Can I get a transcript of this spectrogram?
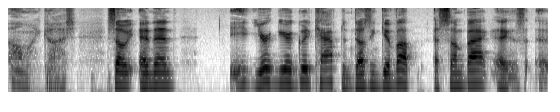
Oh my gosh. So and then your your good captain doesn't give up as some back. As, uh,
